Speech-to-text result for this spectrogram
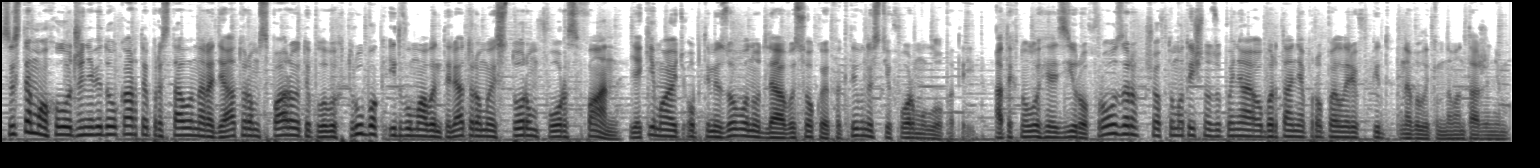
Система охолодження відеокарти представлена радіатором з парою теплових трубок і двома вентиляторами Storm Force Fan, які мають оптимізовану для високої ефективності форму лопатей. А технологія Zero Frozer, що автоматично зупиняє обертання пропелерів під невеликим навантаженням,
